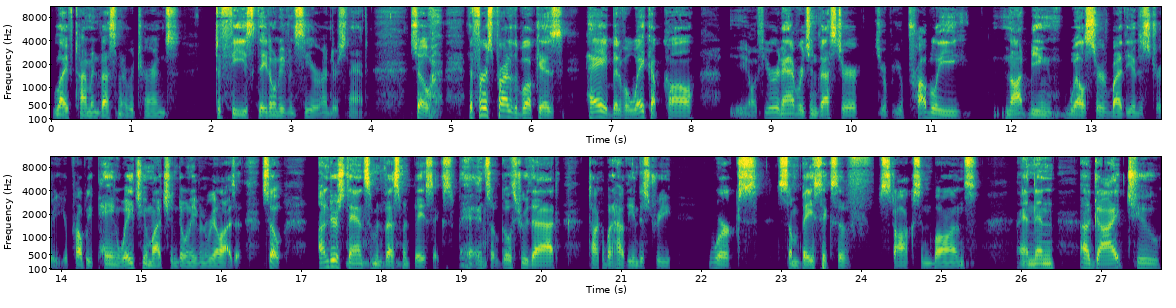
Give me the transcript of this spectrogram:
lifetime investment returns to fees they don't even see or understand. So the first part of the book is, hey, a bit of a wake up call. You know, if you're an average investor, you're, you're probably not being well served by the industry. You're probably paying way too much and don't even realize it. So understand some investment basics. And so go through that, talk about how the industry works, some basics of stocks and bonds, and then a guide to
